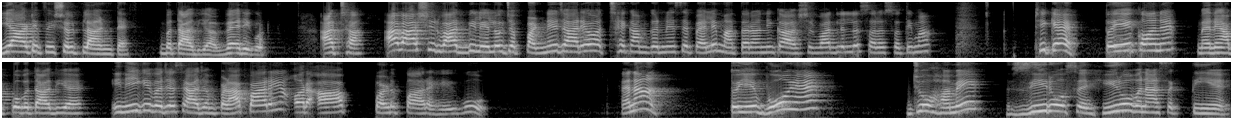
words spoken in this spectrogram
ये आर्टिफिशियल प्लांट है। बता दिया वेरी गुड अच्छा अब आशीर्वाद भी ले लो जब पढ़ने जा रहे हो, अच्छे काम करने से पहले माता रानी का आशीर्वाद ले लो, सरस्वती माँ। ठीक है तो ये कौन है? मैंने आपको बता दिया है। इन्हीं की वजह से आज हम पढ़ा पा रहे हैं और आप पढ़ पा रहे हो। है ना? तो ये वो हैं जो हमें ज़ीरो से हीरो बना सकती हैं,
